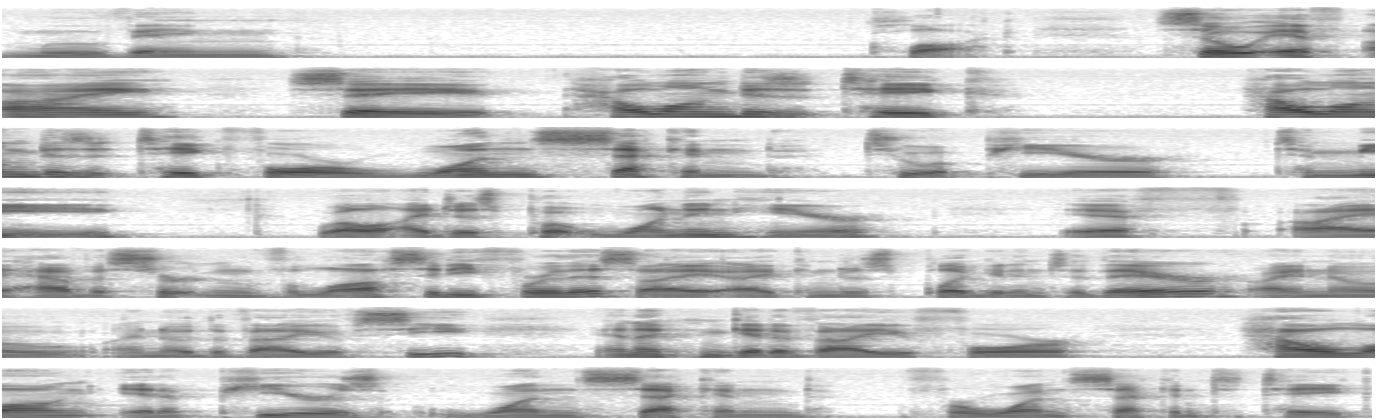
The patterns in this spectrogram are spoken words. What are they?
moving clock. So if I say, how long does it take, how long does it take for one second to appear to me? Well, I just put one in here. If I have a certain velocity for this, I, I can just plug it into there. I know, I know the value of c, and I can get a value for how long it appears one second for one second to take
